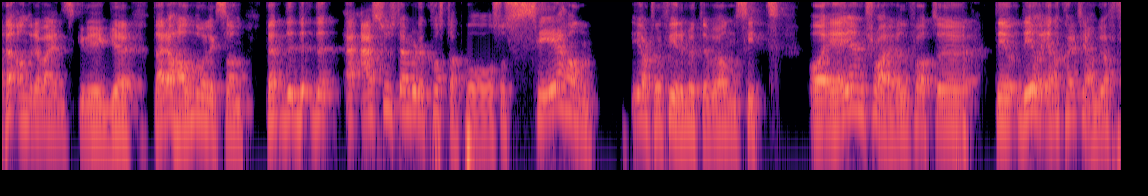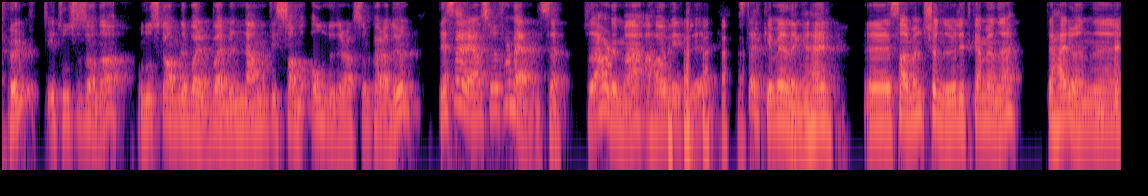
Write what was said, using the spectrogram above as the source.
andre verdenskrig eh, Der er han nå, liksom. Det, det, det, jeg jeg syns de burde kosta på å også se han i hvert fall fire minutter hvor han sitter og er i en trial. For at eh, det, er det er jo en av karakterene vi har fulgt i to sesonger, og nå skal han bli bare, bare bli nevnt i samme åndedrag som Paradun. Det ser jeg som en fornærmelse. Så der har du meg. Jeg har virkelig sterke meninger her. Uh, Simon, skjønner du litt hva jeg mener? Det her er jo en eh,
